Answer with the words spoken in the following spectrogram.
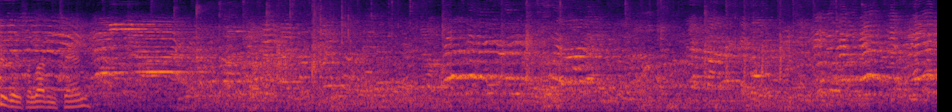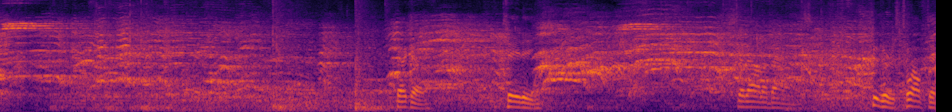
Cougars 11-10. Becca. Katie. Set out of bounds. Cougars 12-10.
